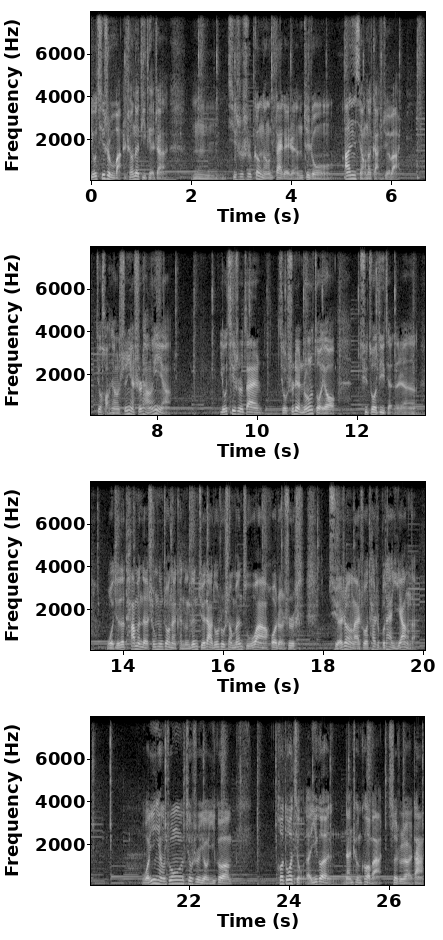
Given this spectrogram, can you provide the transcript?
尤其是晚上的地铁站，嗯，其实是更能带给人这种安详的感觉吧。就好像深夜食堂一样，尤其是在九十点钟左右去坐地铁的人，我觉得他们的生存状态可能跟绝大多数上班族啊，或者是学生来说，他是不太一样的。我印象中就是有一个喝多酒的一个男乘客吧，岁数有点大，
